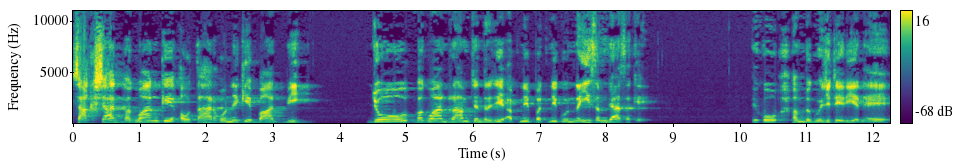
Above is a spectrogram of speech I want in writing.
साक्षात भगवान के अवतार होने के बाद भी जो भगवान रामचंद्र जी अपनी पत्नी को नहीं समझा सके, देखो हम लोग वेजिटेरियन है,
